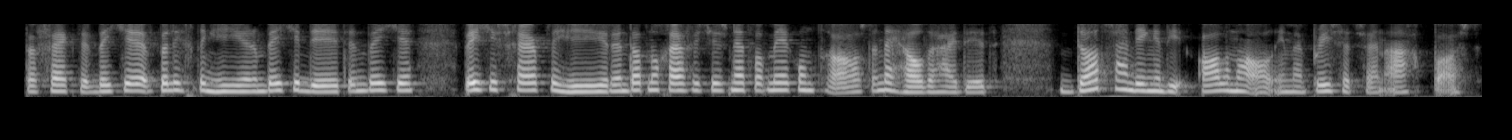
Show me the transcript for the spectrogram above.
perfect. Een beetje belichting hier, een beetje dit, een beetje, beetje scherpte hier. En dat nog eventjes net wat meer contrast en de helderheid dit. Dat zijn dingen die allemaal al in mijn presets zijn aangepast.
